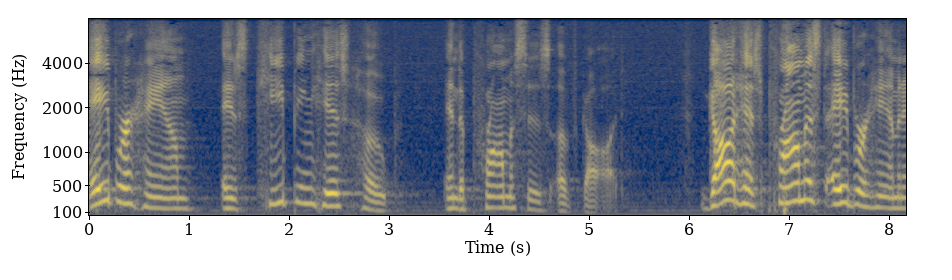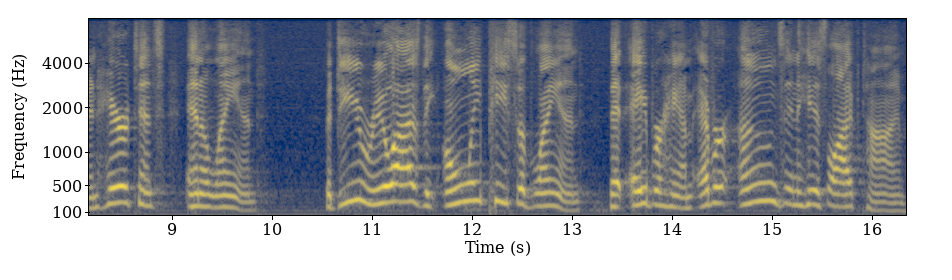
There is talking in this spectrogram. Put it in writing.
Abraham is keeping his hope in the promises of God. God has promised Abraham an inheritance and a land. But do you realize the only piece of land that Abraham ever owns in his lifetime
